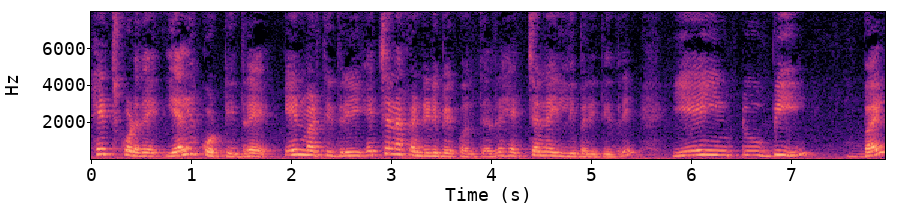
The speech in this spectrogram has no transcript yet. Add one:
ಹೆಚ್ ಕೊಡದೆ ಎಲ್ ಕೊಟ್ಟಿದ್ರೆ ಏನ್ ಮಾಡ್ತಿದ್ರಿ? ಹೆಚ್ಚನ್ನ ಕಂಡುಹಿಡಿಬೇಕು ಅಂತ ಹೇಳಿದ್ರೆ ಹೆಚ್ಚನ್ನ ಇಲ್ಲಿ ಬರೀತಿದ್ರಿ. A into B by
